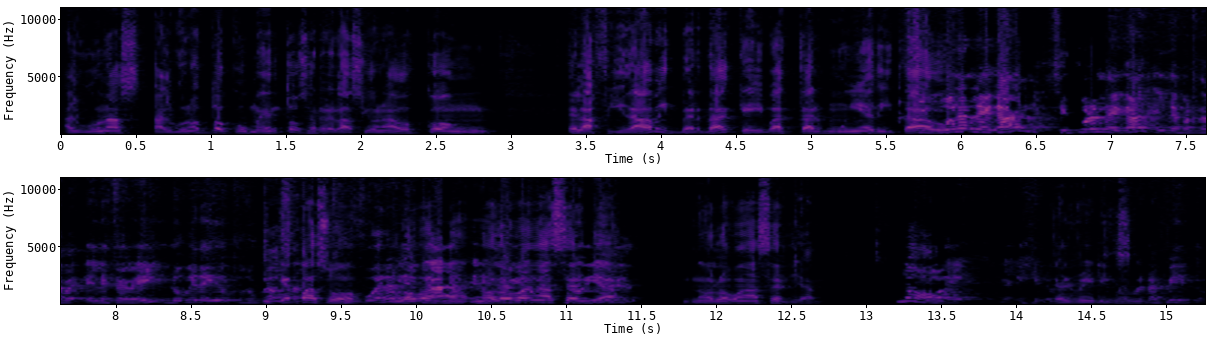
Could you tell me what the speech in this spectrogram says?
algunas, algunos documentos relacionados con el affidavit, ¿verdad? Que iba a estar muy editado. Si fuera legal, si fuera legal, el departamento, el FBI no hubiera ido por su casa. ¿Y qué pasó? no, lo, van, no lo van a hacer ya. No lo van a hacer ya. No, eh, eh, el release. repito.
